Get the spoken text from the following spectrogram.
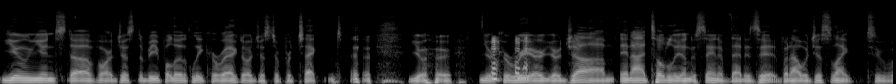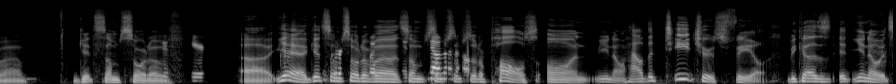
union stuff or just to be politically correct or just to protect your your career, your job. And I totally understand if that is it. But I would just like to uh, get some sort of uh, yeah, get some sort of uh, some some, some sort of pulse on you know how the teachers feel because it, you know it's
